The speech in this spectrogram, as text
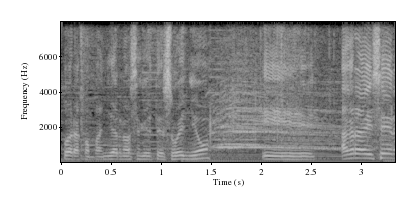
por acompañarnos en este sueño. Y agradecer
